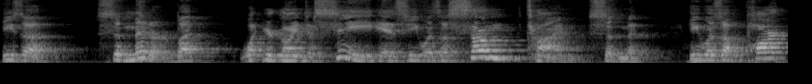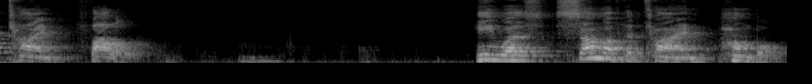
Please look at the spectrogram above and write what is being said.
He's a submitter, but what you're going to see is he was a sometime submitter. He was a part-time follower. He was some of the time humble.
